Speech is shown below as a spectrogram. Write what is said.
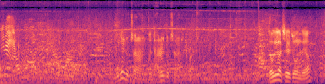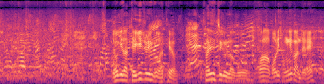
cái này à 누굴 조찰하는 거야? 나를 조찰하는 거야? 여기가 제일 좋은데요? 여기 다 대기 중인 것 같아요. 사진 찍으려고. 와, 머리 정리가 안 되네.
